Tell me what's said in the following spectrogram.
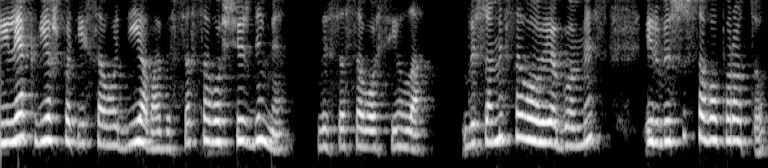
mylėk viešpatį savo Dievą visą savo širdimi, visą savo sielą, visomis savo jėgomis ir visų savo protu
